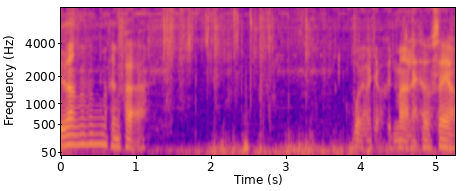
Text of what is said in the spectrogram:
เรื่องถึงผาป่วยเขาจะขึ้นมาแล้วแซว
